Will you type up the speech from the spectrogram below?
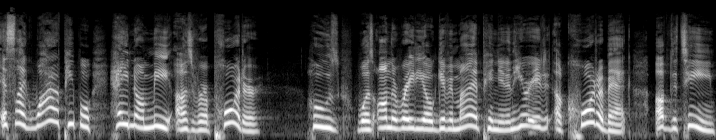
It's like, why are people hating on me as a reporter who's was on the radio giving my opinion? And here is a quarterback of the team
